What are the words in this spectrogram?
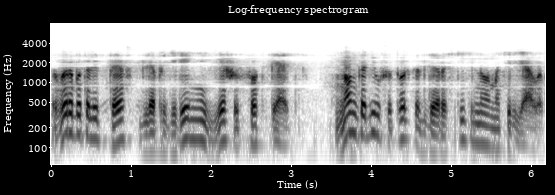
выработали тест для определения Е605, но он годился только для растительного материала.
